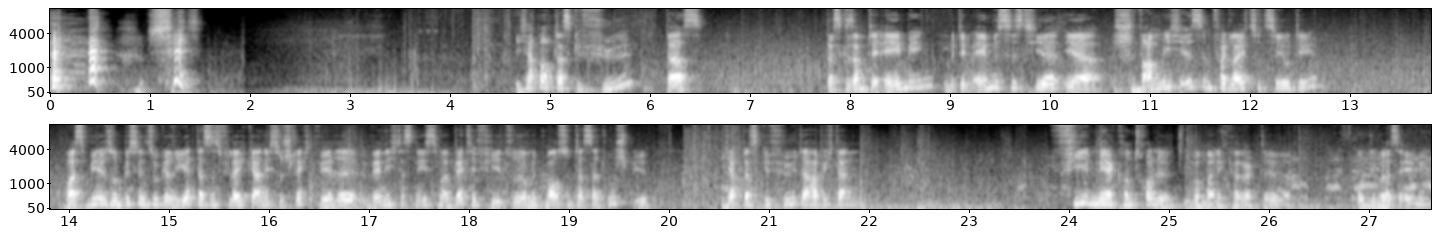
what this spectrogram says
Shit. Ich habe auch das Gefühl, dass das gesamte Aiming mit dem Aim Assist hier eher schwammig ist im Vergleich zu COD. Was mir so ein bisschen suggeriert, dass es vielleicht gar nicht so schlecht wäre, wenn ich das nächste Mal Battlefield sogar mit Maus und Tastatur spiele. Ich habe das Gefühl, da habe ich dann viel mehr Kontrolle über meine Charaktere und über das Aiming.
